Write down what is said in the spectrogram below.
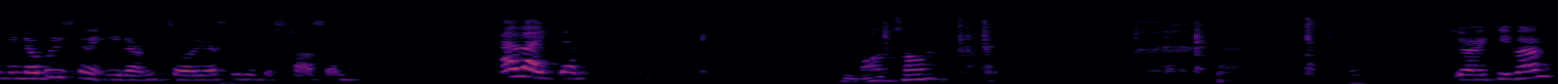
I mean, nobody's gonna eat them, so I guess we could just toss them. I like them. You want some? Do you want to keep them?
